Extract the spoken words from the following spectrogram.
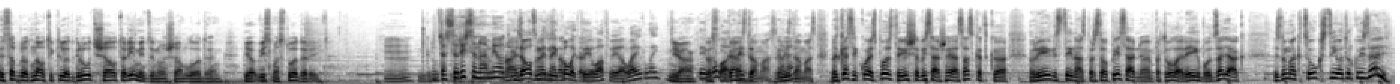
es saprotu, nav tik ļoti grūti šaut ar iemidzinošām lodēm, ja vismaz to darīt. Tas ir risinājums Ir jautājums. daudz Aiziet mednieku kolektīvu Latvijā, lai, lai Jā, tas galā. Gan izdomās, gan izdomās. Bet kas ir, ko es pozitīvi visā šajā saskatu, ka Rīgas cīnās par savu piesārņojumu, par to, lai Rīga būtu zaļāka. Es domāju, ka cūkas dzīvo tur, kur ir zaļi.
